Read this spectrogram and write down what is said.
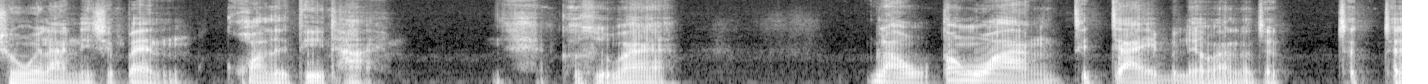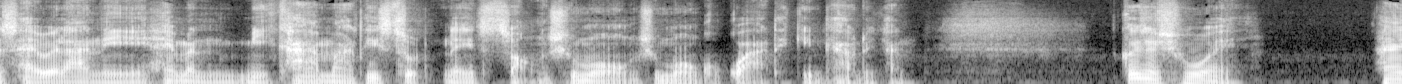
ช่วงเวลานี้จะเป็น quality time ก็คือว่าเราต้องวางจิตใจไปเลยว่าเราจะจะจะใช้เวลานี้ให้มันมีค่ามากที่สุดในสองชั่วโมง ชั่วโมงกว่าที่กินข้าวด้วยกัน ก็จะช่วยให้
